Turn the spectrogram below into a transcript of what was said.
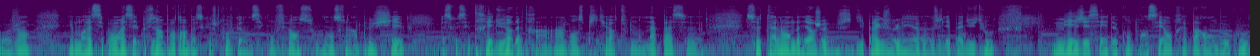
aux gens. Et moi, c'est pour moi, c'est le plus important parce que je trouve que dans ces conférences, souvent, on se fait un peu chier parce que c'est très dur d'être un, bon speaker. Tout le monde n'a pas ce, talent. D'ailleurs, je, ne dis pas que je l'ai, euh, je l'ai pas du tout, mais j'essaye de compenser en préparant beaucoup.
